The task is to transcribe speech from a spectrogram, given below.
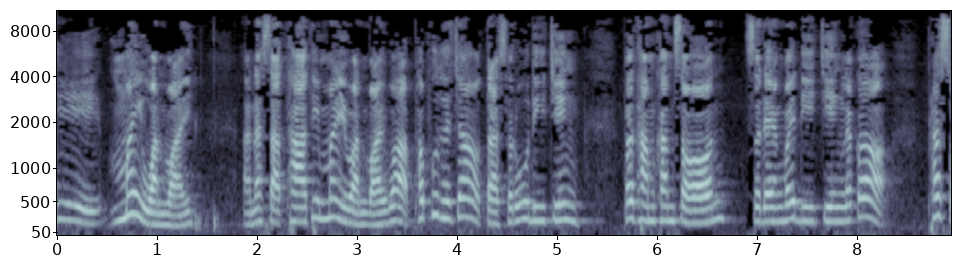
ที่ไม่หวั่นไหวอันนะศรัทธาที่ไม่หวั่นไหวว่า พระพุทธเจ้าตรัสรู้ดีจริง พระธรรมคำสอนแสดงไว้ดีจริง แล้วก็ พระส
